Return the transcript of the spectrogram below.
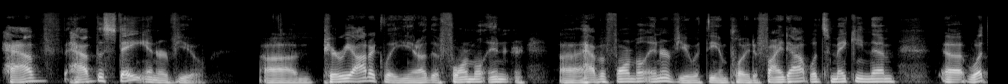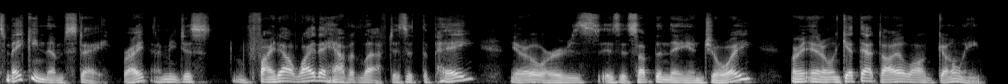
Have have the stay interview um, periodically. You know the formal in, uh, have a formal interview with the employee to find out what's making them uh, what's making them stay, right? I mean, just find out why they haven't left. Is it the pay, you know, or is is it something they enjoy, or you know, and get that dialogue going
